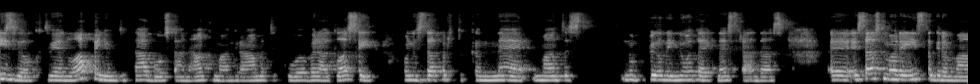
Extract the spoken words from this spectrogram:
izvilkt vienu lapiņu, un tā būs tā nākamā grāmata, ko varētu lasīt. Un es sapratu, ka nē, man tas nu, pilnīgi noteikti nestrādās. Es esmu arī Instagramā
